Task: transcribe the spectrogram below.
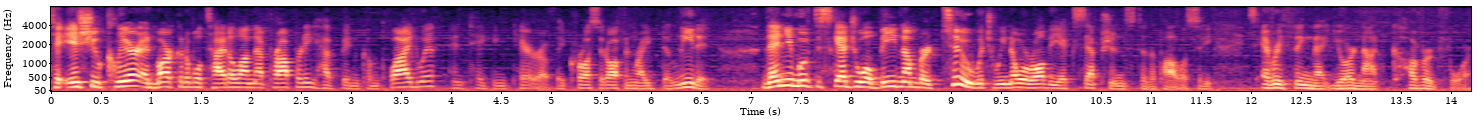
to issue clear and marketable title on that property have been complied with and taken care of. They cross it off and write deleted. Then you move to Schedule B number two, which we know are all the exceptions to the policy. It's everything that you're not covered for.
